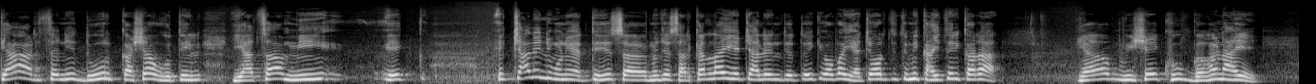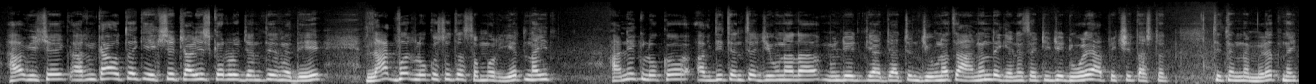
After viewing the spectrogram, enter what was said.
त्या अडचणी दूर कशा होतील याचा मी एक एक चॅलेंज म्हणूयात. ते हे स म्हणजे सरकारलाही हे चॅलेंज देतो आहे की बाबा ह्याच्यावरती तुम्ही काहीतरी करा. ह्या विषय खूप गहन आहे. हा विषय कारण काय होतं की एकशे चाळीस करोड जनतेमध्ये लाखभर लोकंसुद्धा समोर येत नाहीत. अनेक लोक अगदी त्यांच्या जीवनाला म्हणजे ज्या ज्यातून जीवनाचा आनंद घेण्यासाठी जे डोळे अपेक्षित असतात ते त्यांना मिळत नाहीत.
